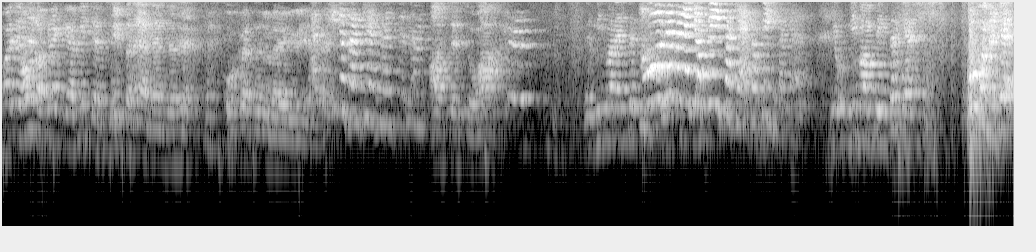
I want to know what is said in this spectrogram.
majd én holnap reggel mindent szépen elrendezek. Okvetlenül lejöjjenek. Hát igazán kedves, de nem... Accessoire. De mi van este 10? Ó, oh, ne felejtj a pénteket, a pénteket! Jó, mi van pénteket? Hova megyek?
